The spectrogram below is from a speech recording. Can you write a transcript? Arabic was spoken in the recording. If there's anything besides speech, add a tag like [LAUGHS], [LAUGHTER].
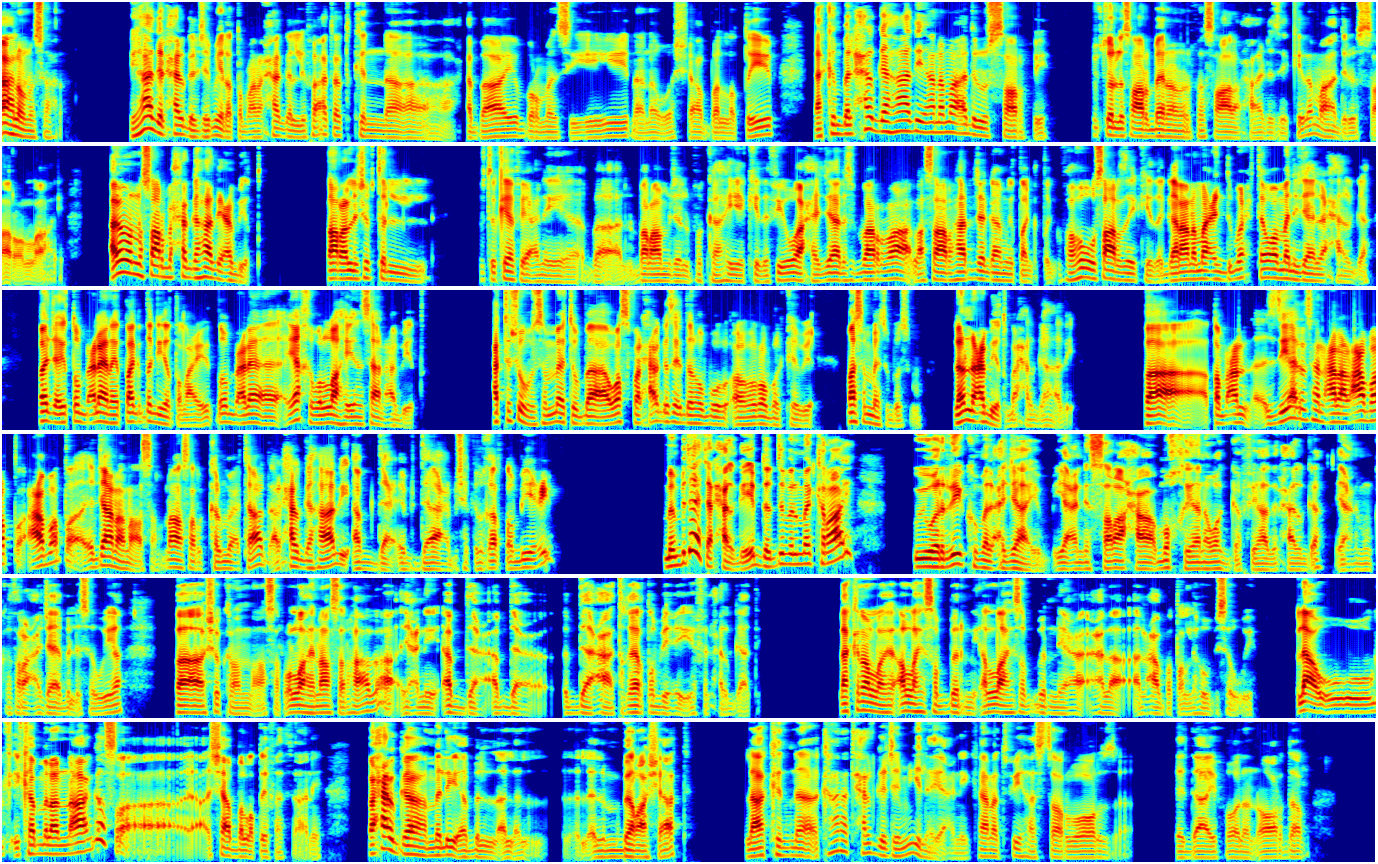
أهلا وسهلا. في هذه الحلقة الجميلة طبعا الحلقة اللي فاتت كنا حبايب رومانسيين أنا والشاب اللطيف لكن بالحلقة هذه أنا ما أدري وش صار فيه. شفتوا اللي صار بيننا انفصال أو حاجة زي كذا؟ ما أدري وش صار والله. المهم إنه صار بالحلقة هذه عبيط. صار اللي شفت ال... شفتوا كيف يعني البرامج الفكاهية كذا؟ في واحد جالس برا لا صار هرجة قام يطقطق. فهو صار زي كذا. قال أنا ما عندي محتوى ماني جاي للحلقة. فجأة يطب علينا يطقطق يطلع يطب عليه يا أخي والله إنسان عبيط. حتى شوفوا سميته بوصف الحلقة سيد الهروب الكبير. ما سميته باسمه لأنه عبيط بالحلقة هذه. فطبعا زيادة على العبط عبط جانا ناصر. ناصر كالمعتاد الحلقة هذه أبدع إبداع بشكل غير طبيعي. من بداية الحلقة يبدأ بديفل ماكراي ويوريكم العجائب يعني الصراحة مخي أنا وقف في هذه الحلقة يعني من كثر العجائب اللي يسويها فشكرا ناصر. والله ناصر هذا يعني أبدع أبدع إبداعات غير طبيعية في الحلقات. لكن الله الله يصبرني الله يصبرني على العبط اللي هو بيسويه. لا ويكمل الناقص آه، شاب اللطيف الثاني. فحلقة مليئة بالمبراشات لكن كانت حلقة جميلة يعني. كانت فيها Star Wars Jedi Fallen Order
